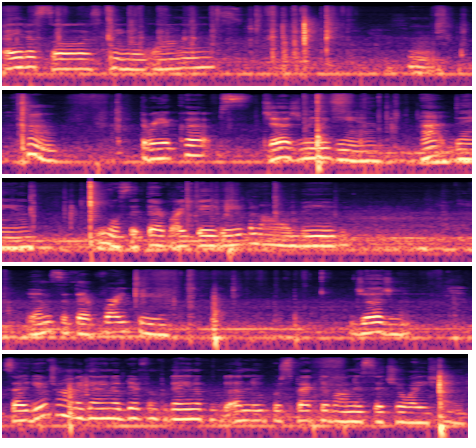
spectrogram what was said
Eight of Swords, King of Wands. Hmm. Hmm. Three of Cups. Judgment again. Hot damn. Going to sit that right there where it belongs, baby. Yeah, I'm to sit that right there. Judgment. So you're trying to gain a different, gain a, a new perspective on this situation.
